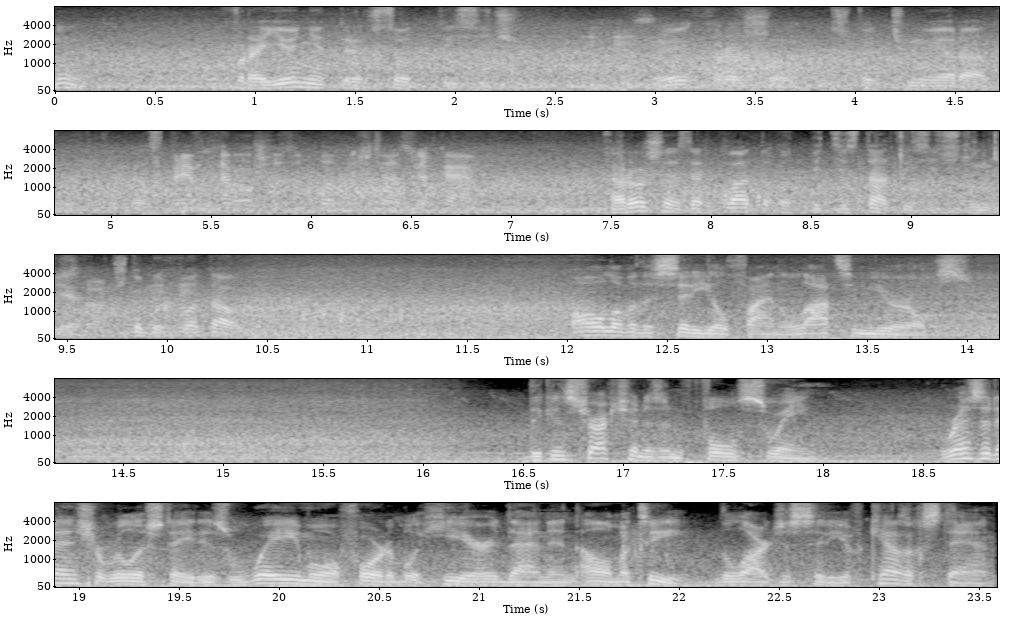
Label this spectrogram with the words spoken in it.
ну, в районе 300 тысяч. Уже хорошо, что, чему я рад. Вот как раз Прям хорошая зарплата считается какая? Хорошая зарплата от 500 тысяч тенге, чтобы хватало. All over the city you'll find lots of murals. The construction is in full swing. Residential real estate is way more affordable here than in Almaty, the largest city of Kazakhstan.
